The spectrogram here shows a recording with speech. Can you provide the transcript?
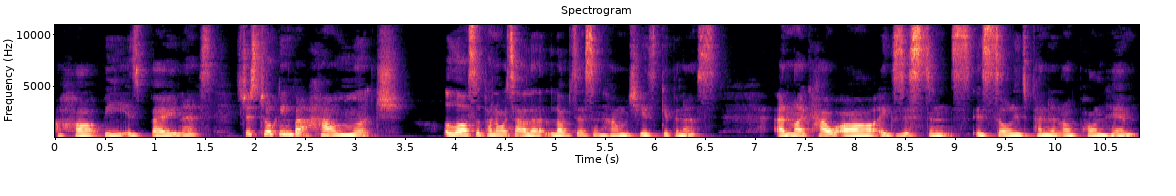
a heartbeat is bonus. It's just talking about how much Allah subhanahu wa ta'ala loves us and how much He has given us and like how our existence is solely dependent upon him.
